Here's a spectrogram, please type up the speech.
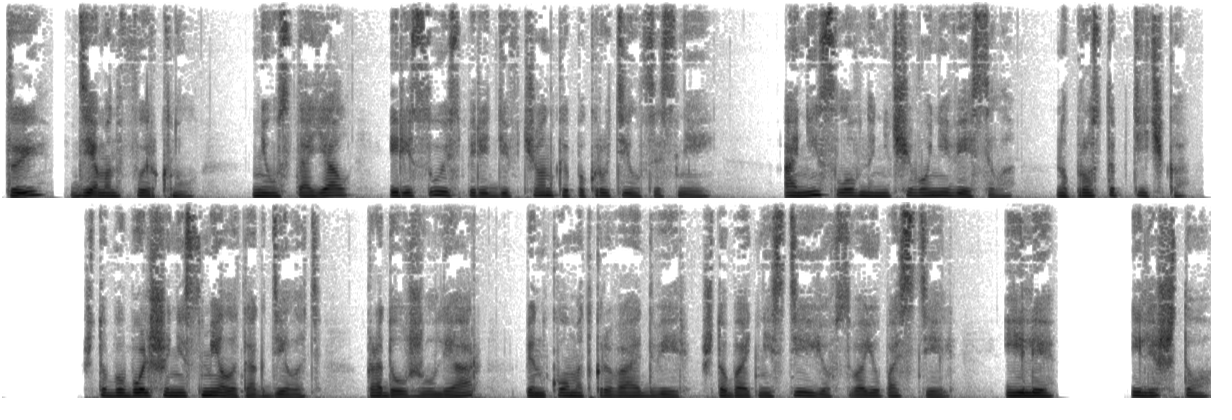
«Ты?» — демон фыркнул. Не устоял и, рисуясь перед девчонкой, покрутился с ней. Они словно ничего не весело, но просто птичка. «Чтобы больше не смело так делать», — продолжил Лиар, пинком открывая дверь, чтобы отнести ее в свою постель. «Или...» «Или что?»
